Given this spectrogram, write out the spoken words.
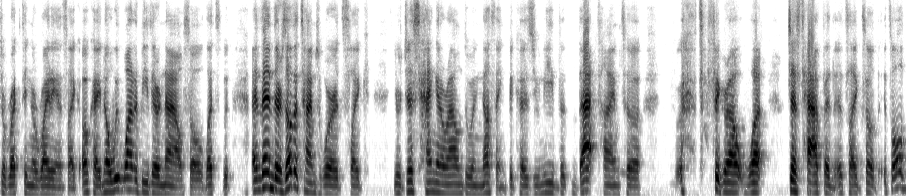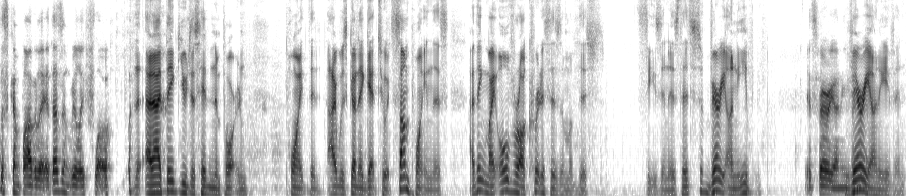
directing or writing. It's like okay, no, we want to be there now, so let's. And then there's other times where it's like you're just hanging around doing nothing because you need the, that time to to figure out what just happened. It's like so it's all discombobulated. It doesn't really flow. and I think you just hit an important point that I was going to get to at some point in this. I think my overall criticism of this season is that it's very uneven. It's very uneven. Very uneven.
